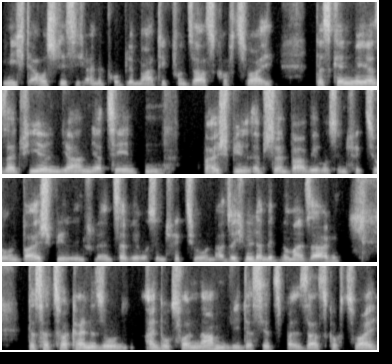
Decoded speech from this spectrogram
nicht ausschließlich eine Problematik von SARS-CoV-2. Das kennen wir ja seit vielen Jahren, Jahrzehnten. Beispiel Epstein-Barr-Virus-Infektion, Beispiel Influenza-Virus-Infektion. Also ich will damit nur mal sagen, das hat zwar keine so eindrucksvollen Namen, wie das jetzt bei SARS-CoV-2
